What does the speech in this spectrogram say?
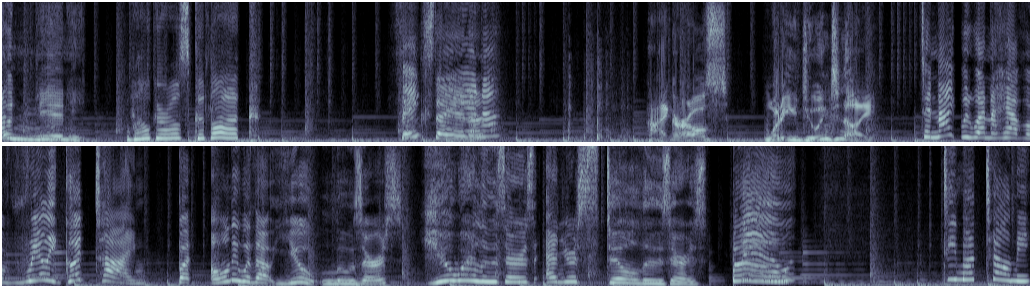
a nanny. Well, girls, good luck. Thanks, Diana. Hi, girls. What are you doing tonight? Tonight we want to have a really good time. But only without you, losers. You were losers, and you're still losers. Boo! Dima, tell me,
